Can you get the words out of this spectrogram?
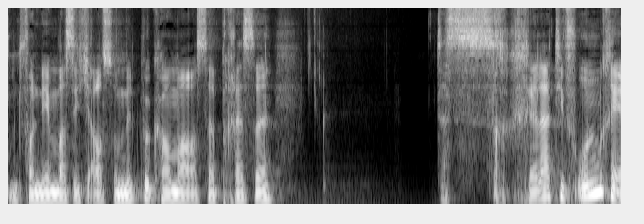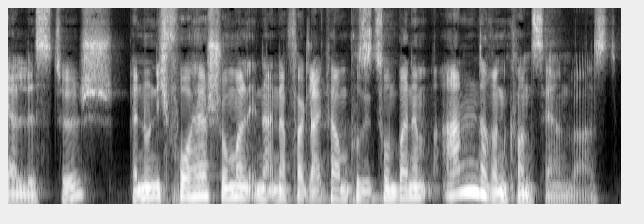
und von dem, was ich auch so mitbekomme aus der Presse, das ist relativ unrealistisch, wenn du nicht vorher schon mal in einer vergleichbaren Position bei einem anderen Konzern warst.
